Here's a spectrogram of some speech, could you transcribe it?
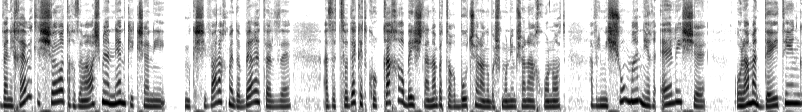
ואני חייבת לשאול אותך, זה ממש מעניין, כי כשאני מקשיבה לך מדברת על זה, אז את צודקת, כל כך הרבה השתנה בתרבות שלנו בשמונים שנה האחרונות, אבל משום מה נראה לי שעולם הדייטינג,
